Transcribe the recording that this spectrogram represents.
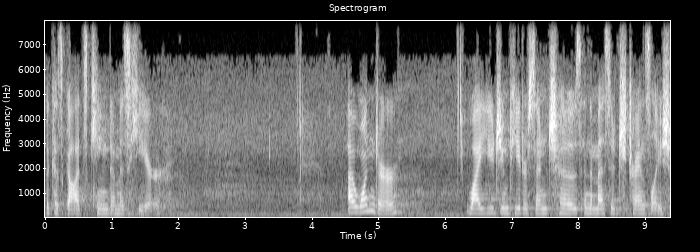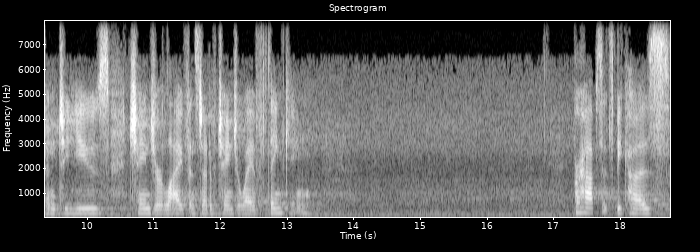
because God's kingdom is here. I wonder why Eugene Peterson chose in the message translation to use change your life instead of change your way of thinking. Perhaps it's because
